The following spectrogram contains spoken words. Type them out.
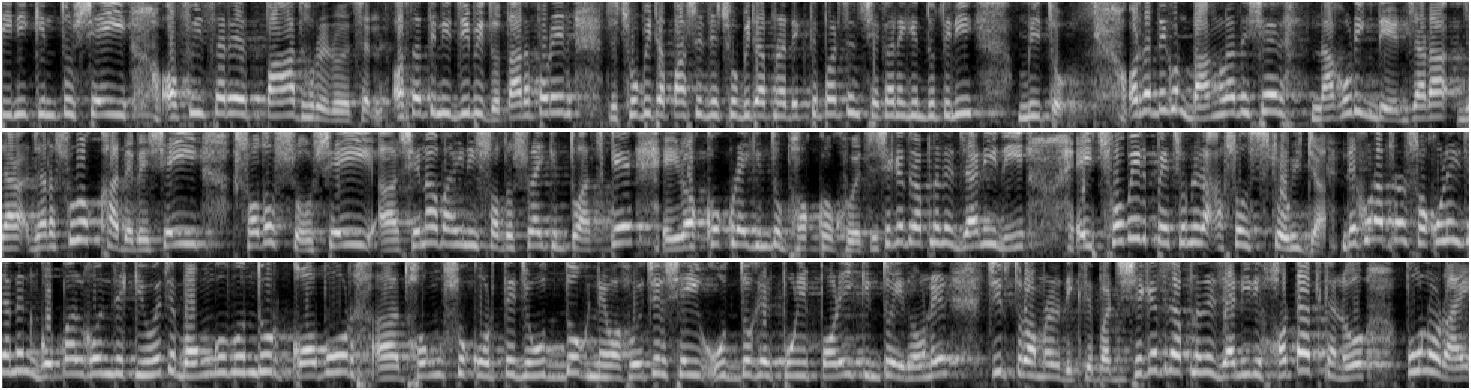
তিনি কিন্তু সেই অফিসারের পা ধরে রয়েছেন, অর্থাৎ তিনি জীবিত। তারপরের যে ছবিটা পাশে যে ছবিটা আপনারা দেখতে পাচ্ছেন, সেখানে কিন্তু তিনি মৃত। অর্থাৎ দেখুন, বাংলাদেশের নাগরিকদের যারা যারা যারা সুরক্ষা দেবে, সেই সদস্য, সেই সেনাবাহিনীর সদস্যরাই কিন্তু আজকে এই রক্ষকরাই কিন্তু ভক্ষক হয়েছে। সেক্ষেত্রে আপনাদের জানিয়ে দিই, এই ছবির পেছনের আসল স্টোরিটা দেখুন আপনারা সকলেই জানেন গোপালগঞ্জে কি হয়েছে? বঙ্গবন্ধুর কবর ধ্বংস করতে যে উদ্যোগ নেওয়া হয়েছিল, সেই উদ্যোগের পরি পরেই কিন্তু এই ধরনের চিত্র আমরা দেখতে পাচ্ছি। সেক্ষেত্রে আপনাদের জানিয়ে দিই, হঠাৎ কেন পুনরায়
